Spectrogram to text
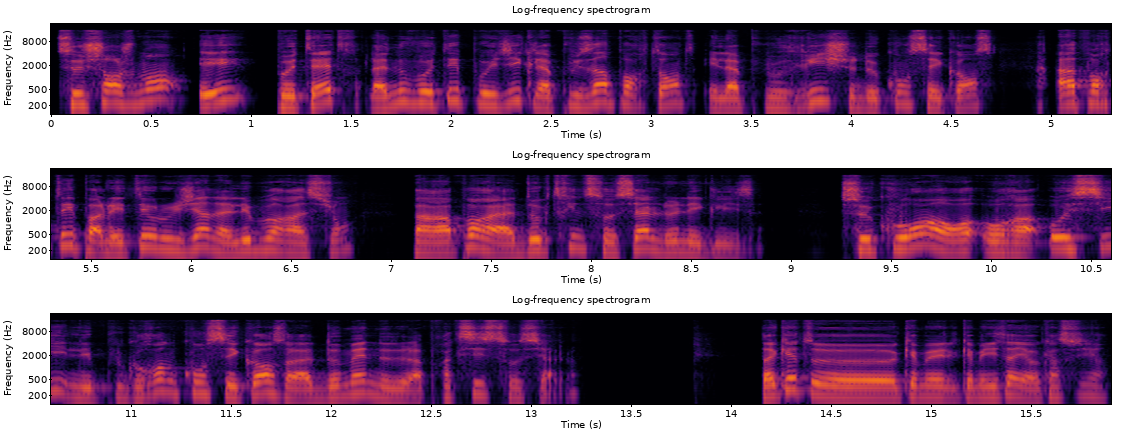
Ce changement est, peut-être, la nouveauté politique la plus importante et la plus riche de conséquences apportée par les théologiens de la libération par rapport à la doctrine sociale de l'Église. Ce courant aura aussi les plus grandes conséquences dans le domaine de la praxis sociale. T'inquiète, euh, Camelita, il n'y a aucun souci. Hein.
